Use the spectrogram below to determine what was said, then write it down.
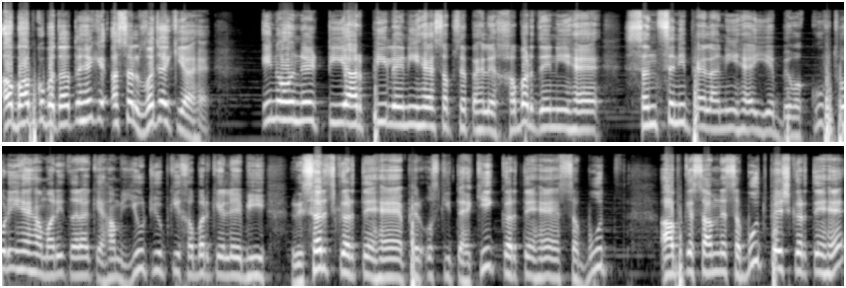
अब आपको बताते हैं कि असल वजह क्या है। इन्होंने टीआरपी लेनी है, सबसे पहले खबर देनी है, सनसनी फैलानी है, ये बेवकूफ़ थोड़ी है हमारी तरह के हम यूट्यूब की खबर के लिए भी रिसर्च करते हैं, फिर उसकी तहकीक करते हैं, सबूत आपके सामने सबूत पेश करते हैं,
